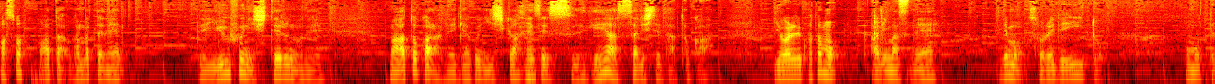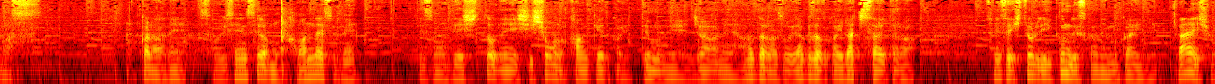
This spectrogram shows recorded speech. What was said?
あそう。分かった。頑張ってね」っていうふうにしてるのでまあ後からね逆に石川先生すげえあっさりしてたとか言われることもありますね。でもそれでいいと思ってます。だからねそういう先生はもう変わんないですよね。でその弟子とね師匠の関係とか言ってもねじゃあねあなたがそうヤクザとかに拉致されたら先生一人で行くんですかね迎えに。行かないでしょ。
